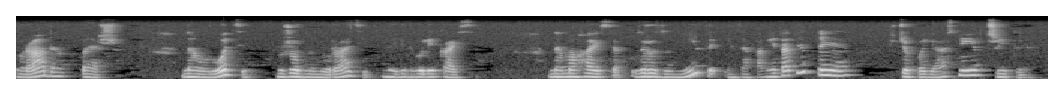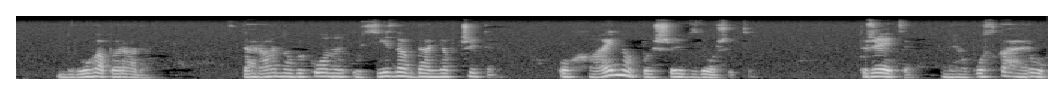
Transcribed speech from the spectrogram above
Порада перша. На уроці в жодному разі не відволікайся. Намагайся зрозуміти і запам'ятати те, що пояснює вчитель. Друга порада. Старанно виконуй усі завдання вчителя. Охайно пиши в зошиті. Третє. Не опускай рук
